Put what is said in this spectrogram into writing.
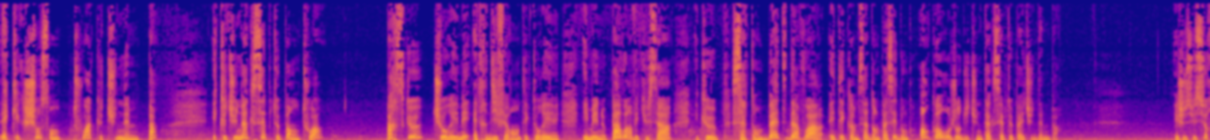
Il y a quelque chose en toi que tu n'aimes pas et que tu n'acceptes pas en toi parce que tu aurais aimé être différente et que tu aurais aimé ne pas avoir vécu ça et que ça t'embête d'avoir été comme ça dans le passé. Donc encore aujourd'hui, tu ne t'acceptes pas et tu ne t'aimes pas. Et je suis sûre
